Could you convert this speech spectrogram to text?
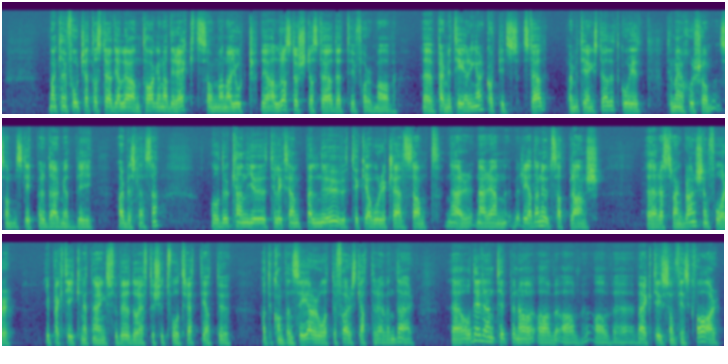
Man kan fortsätta att stödja löntagarna direkt som man har gjort det allra största stödet i form av eh, permitteringar, korttidsstöd. Permitteringsstödet går ju till människor som, som slipper därmed bli arbetslösa. Och du kan ju till exempel nu, tycker jag vore klädsamt, när, när en redan utsatt bransch, eh, restaurangbranschen, får i praktiken ett näringsförbud och efter 22.30 att du att du kompenserar och återför skatter även där. Eh, och det är den typen av, av, av, av eh, verktyg som finns kvar.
